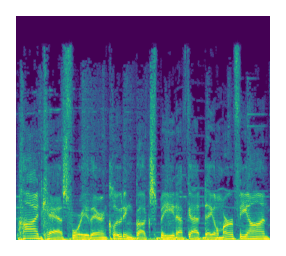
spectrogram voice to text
podcasts for you there, including Bucks Beat. I've got Dale Murphy on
